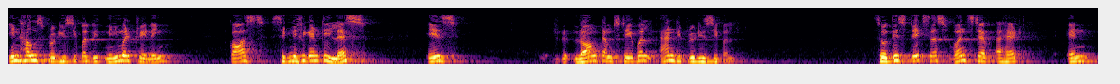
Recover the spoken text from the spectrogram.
in-house producible with minimal training, costs significantly less, is long-term stable and reproducible. So this takes us one step ahead in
